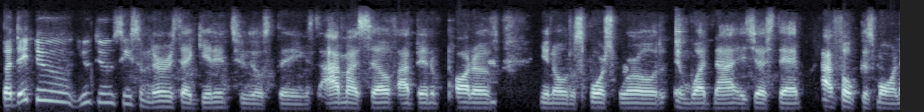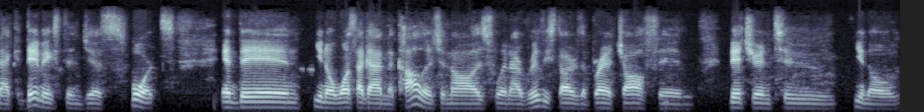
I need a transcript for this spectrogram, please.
but they do. You do see some nerds that get into those things. I myself, I've been a part of, you know, the sports world and whatnot. It's just that I focus more on academics than just sports. And then, you know, once I got into college and all, is when I really started to branch off and venture into, you know,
